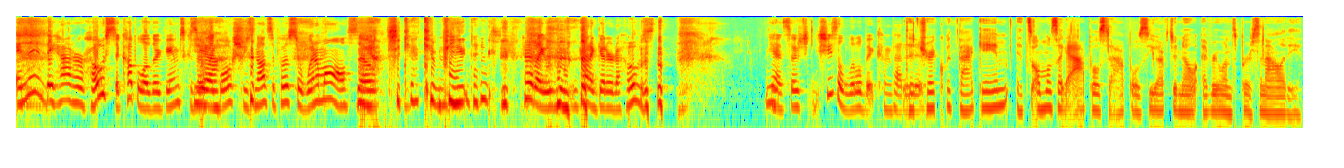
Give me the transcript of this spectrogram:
And then they had her host a couple other games because they're like, well, she's not supposed to win them all. So she can't compete. they're like, we, we gotta get her to host. Yeah, so she's a little bit competitive. the trick with that game, it's almost like apples to apples. You have to know everyone's personality.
